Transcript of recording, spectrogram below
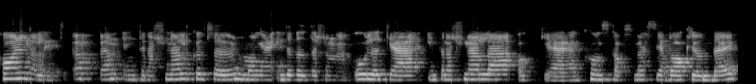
har en väldigt öppen internationell kultur, många individer från olika internationella och eh, kunskapsmässiga bakgrunder.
